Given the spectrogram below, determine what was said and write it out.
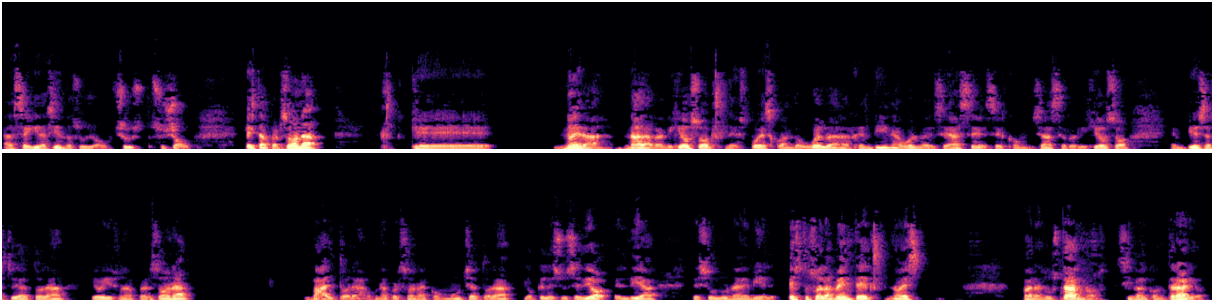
a seguir haciendo su show, su show. Esta persona que no era nada religioso. Después, cuando vuelve a Argentina, vuelve, se hace, se, hace religioso, empieza a estudiar Torah y hoy es una persona Val Torah, una persona con mucha Torah. Lo que le sucedió el día de su luna de miel. Esto solamente no es para asustarnos, sino al contrario,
